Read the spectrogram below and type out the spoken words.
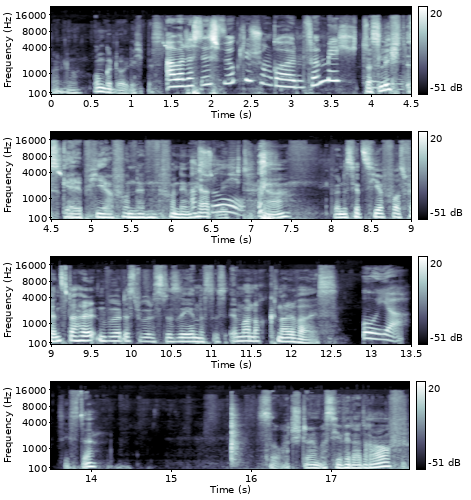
Weil du ungeduldig bist. Aber das ist wirklich schon golden. Für mich. Das Licht ist gelb hier von, den, von dem Ach so. Herdlicht. Ja. Wenn du es jetzt hier vors Fenster halten würdest, würdest du sehen, das ist immer noch knallweiß. Oh ja. Siehst du? So, jetzt stellen wir es hier wieder drauf.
